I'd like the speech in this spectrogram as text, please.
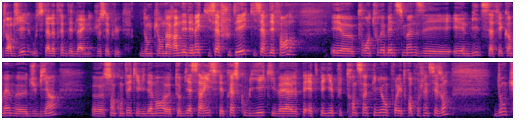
George Hill, ou c'était à la trade deadline, je sais plus. Donc on a ramené des mecs qui savent shooter, qui savent défendre. Et pour entourer Ben Simmons et, Embiid, ça fait quand même du bien. sans compter qu'évidemment, Tobias Harris fait presque oublier qu'il va être payé plus de 35 millions pour les trois prochaines saisons. Donc,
